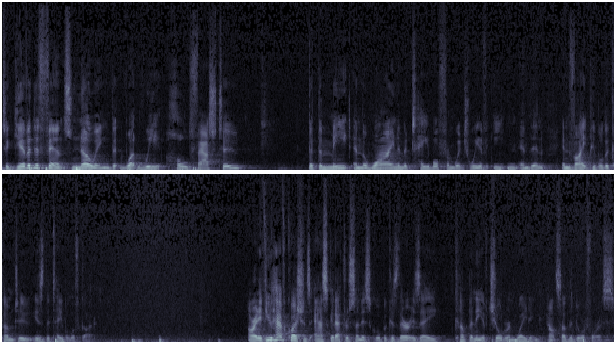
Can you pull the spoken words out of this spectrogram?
To give a defense knowing that what we hold fast to, that the meat and the wine and the table from which we have eaten and then invite people to come to is the table of God. All right, if you have questions, ask it after Sunday school because there is a company of children waiting outside the door for us.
